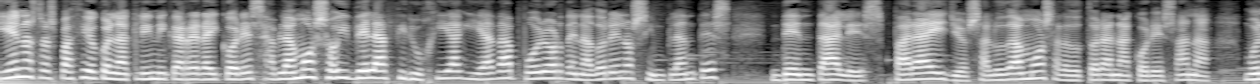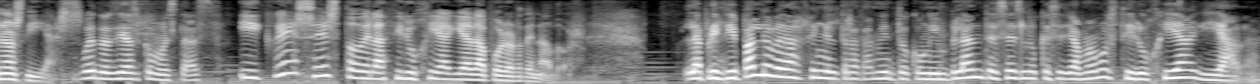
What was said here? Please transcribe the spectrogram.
Y en nuestro espacio con la Clínica Herrera y Cores hablamos hoy de la cirugía guiada por ordenador en los implantes dentales. Para ello saludamos a la doctora Ana Coresana. Buenos días. Buenos días, ¿cómo estás? ¿Y qué es esto de la cirugía guiada por ordenador? La principal novedad en el tratamiento con implantes es lo que se llamamos cirugía guiada.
